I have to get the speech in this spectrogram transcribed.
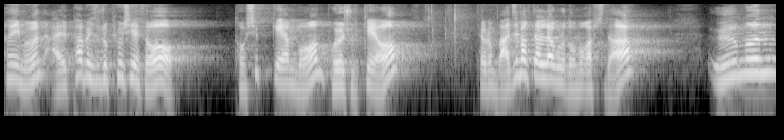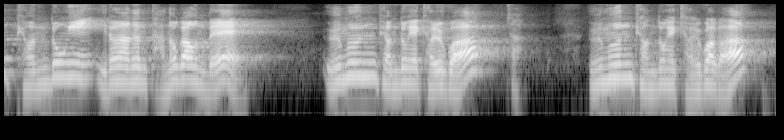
선생님은 알파벳으로 표시해서 더 쉽게 한번 보여줄게요. 자, 그럼 마지막 단락으로 넘어갑시다. 의문 변동이 일어나는 단어 가운데 의문 변동의 결과, 자, 의문 변동의 결과가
